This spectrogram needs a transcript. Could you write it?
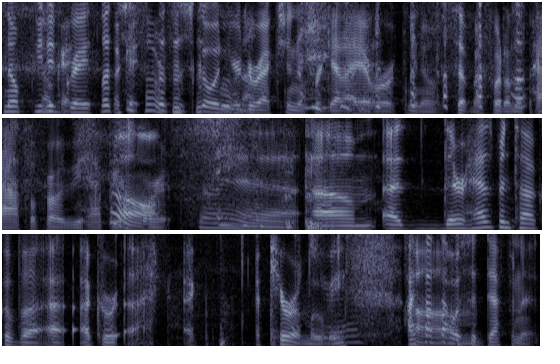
Nope, you did Okay. great. Let's Okay. just let's just go in your direction and forget I ever you know set my foot on the path. We'll probably be happier Oh. for it. So, yeah. um, uh, there has been talk of a, a, Akira, a, Akira movie, I thought that was Um, a definite.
